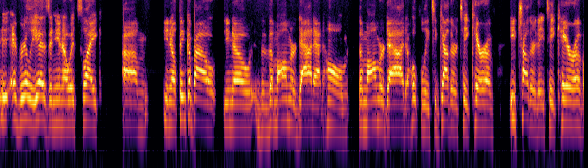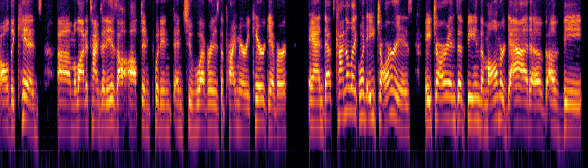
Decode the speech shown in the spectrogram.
It, it really is. And, you know, it's like, um, you know, think about, you know, the, the mom or dad at home, the mom or dad, hopefully together take care of each other. They take care of all the kids. Um, a lot of times it is often put in, into whoever is the primary caregiver. And that's kind of like what HR is. HR ends up being the mom or dad of, of the,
